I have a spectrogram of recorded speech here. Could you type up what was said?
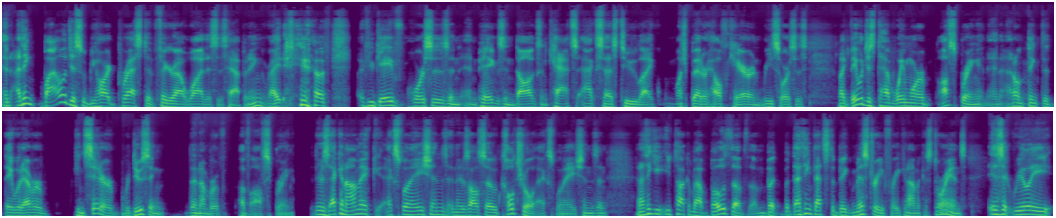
And I think biologists would be hard pressed to figure out why this is happening, right? you know, if, if you gave horses and, and pigs and dogs and cats access to like much better health care and resources, like they would just have way more offspring. And, and I don't think that they would ever consider reducing the number of, of offspring there's economic explanations and there's also cultural explanations. And and I think you, you talk about both of them but but I think that's the big mystery for economic historians. Is it really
